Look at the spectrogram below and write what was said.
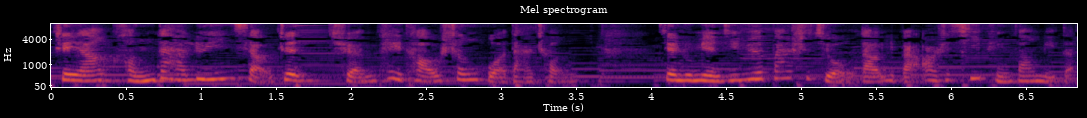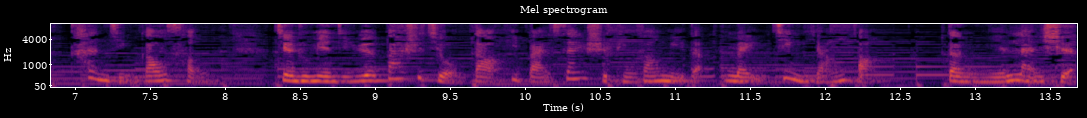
沈阳恒大绿荫小镇全配套生活大城。建筑面积约八十九到一百二十七平方米的看景高层，建筑面积约八十九到一百三十平方米的美境洋房，等您来选。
